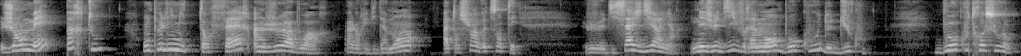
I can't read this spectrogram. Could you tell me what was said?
j'en mets partout. On peut limite en faire un jeu à boire. Alors évidemment, attention à votre santé. Je dis ça, je dis rien, mais je dis vraiment beaucoup de du coup. Beaucoup trop souvent.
